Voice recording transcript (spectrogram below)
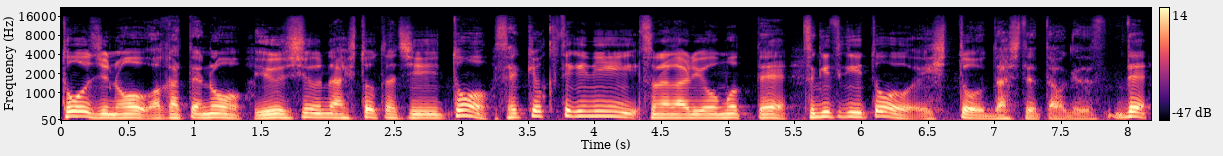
当時の若手の優秀な人たちと積極的につながりを持って次々とヒットを出していったわけです。で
